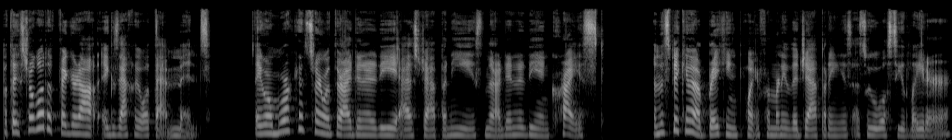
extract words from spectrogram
But they struggled to figure out exactly what that meant. They were more concerned with their identity as Japanese than their identity in Christ, and this became a breaking point for many of the Japanese, as we will see later.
